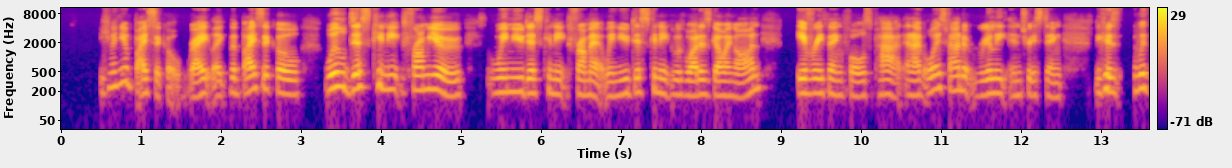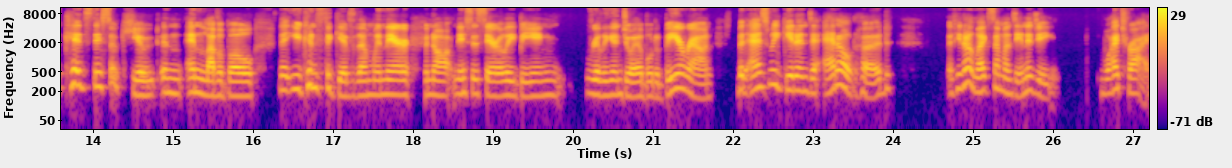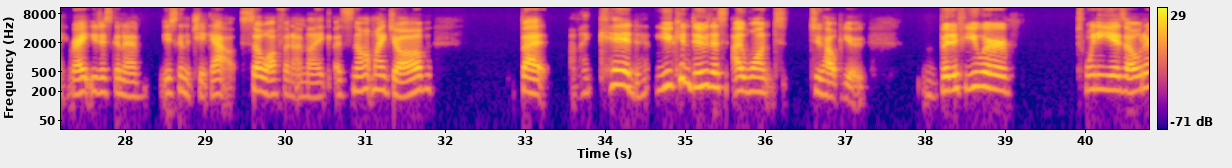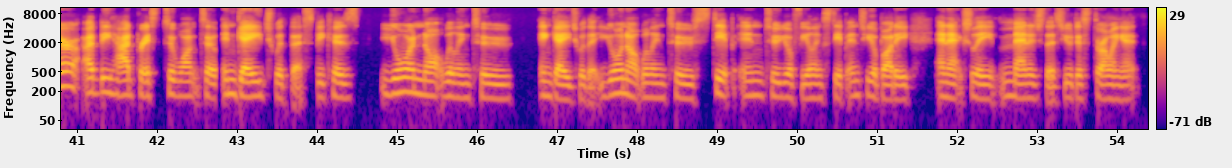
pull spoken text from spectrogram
even your bicycle, right? Like the bicycle will disconnect from you when you disconnect from it, when you disconnect with what is going on, everything falls apart. And I've always found it really interesting because with kids they're so cute and and lovable that you can forgive them when they're not necessarily being really enjoyable to be around. But as we get into adulthood if you don't like someone's energy why try right? You're just gonna you're just gonna check out. So often i'm like it's not my job but i'm like kid you can do this. I want to help you but if you were 20 years older, I'd be hard pressed to want to engage with this because you're not willing to engage with it. You're not willing to step into your feelings, step into your body and actually manage this. You're just throwing it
